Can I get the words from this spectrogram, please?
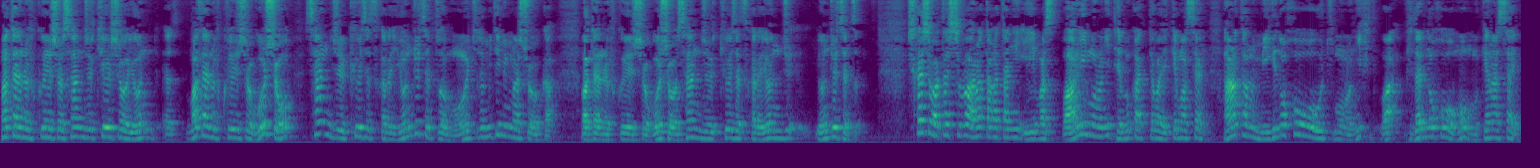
マタイの福音書39章4、マタイの福音書5章39節から40節をもう一度見てみましょうか。マタイの福音書5章39節から 40, 40節しかし私はあなた方に言います。悪いものに手向かってはいけません。あなたの右の方を打つ者には左の方も向けなさい。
